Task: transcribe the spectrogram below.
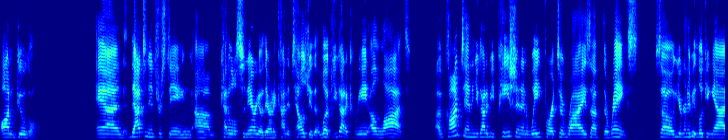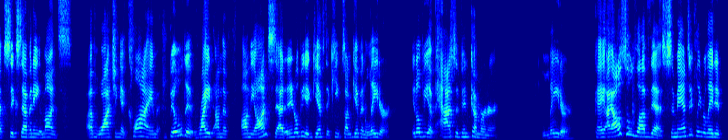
on Google. And that's an interesting um, kind of little scenario there. And it kind of tells you that, look, you got to create a lot of content and you got to be patient and wait for it to rise up the ranks. So you're going to be looking at six, seven, eight months of watching it climb. Build it right on the on the onset, and it'll be a gift that keeps on giving later. It'll be a passive income earner later. Okay, I also love this semantically related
